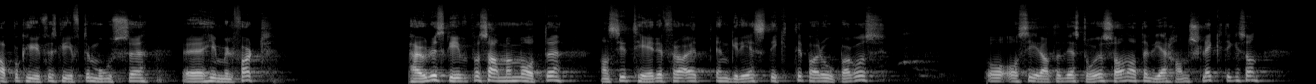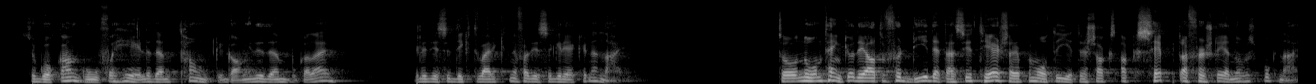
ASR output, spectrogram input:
apokryfe skriftet Mose eh, himmelfart. Paulus skriver på samme måte. Han siterer fra et, en gresk dikter, Paropagos, og, og, sier at det står jo sånn at vi er hans slekt. ikke sånn? Så går ikke han god for hele den tankegangen i den boka der. Eller disse diktverkene fra disse grekerne. Nei. Så Noen tenker jo det at fordi dette er sitert, så er det på en måte gitt en slags aksept av første gjennomsbok. Nei.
